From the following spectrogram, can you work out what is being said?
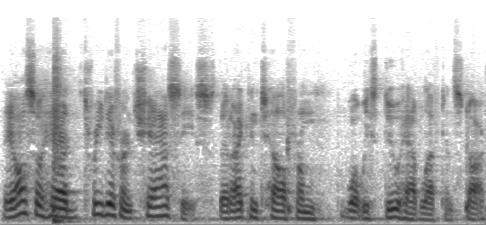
They also had three different chassis that I can tell from what we do have left in stock.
